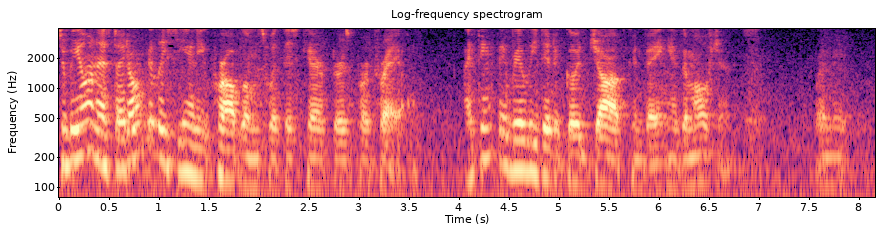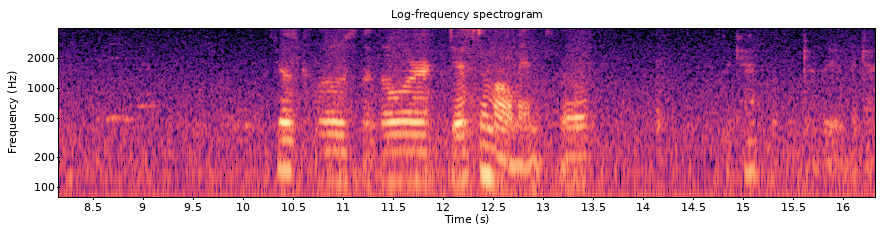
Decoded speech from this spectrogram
To be honest, I don't really see any problems with this character's portrayal. I think they really did a good job conveying his emotions. When we, Just close the door. just a moment. Well, The cat doesn't come in. The cat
